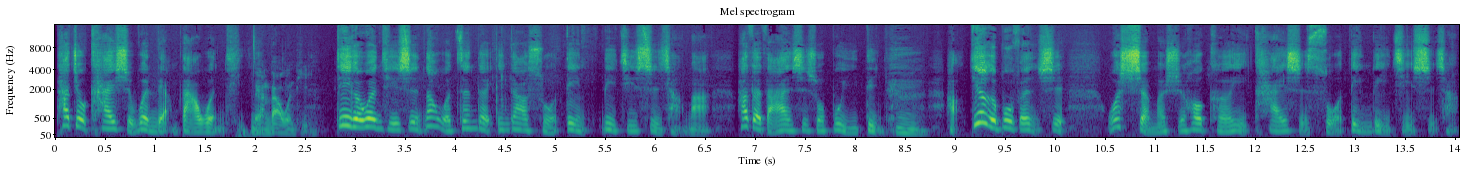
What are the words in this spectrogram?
他就开始问两大问题。两大问题，第一个问题是：那我真的应该要锁定利基市场吗？他的答案是说不一定。嗯，好，第二个部分是。我什么时候可以开始锁定利基市场？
